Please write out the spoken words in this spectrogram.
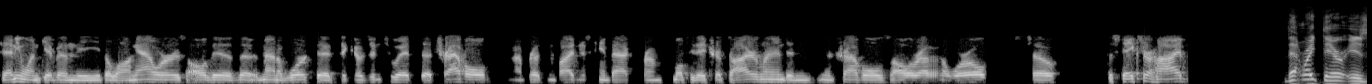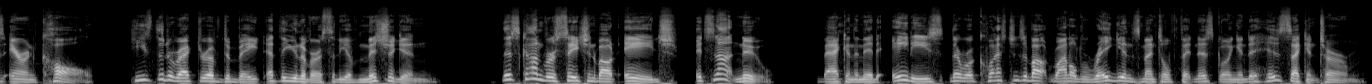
to anyone given the, the long hours, all the, the amount of work that, that goes into it, the travel. Uh, President Biden just came back from multi-day trip to Ireland and you know, travels all around the world. So the stakes are high. That right there is Aaron Kall. He's the director of debate at the University of Michigan. This conversation about age, it's not new. Back in the mid 80s, there were questions about Ronald Reagan's mental fitness going into his second term.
